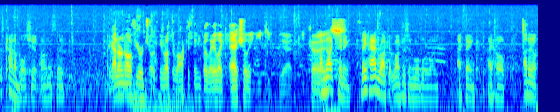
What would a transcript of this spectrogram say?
that's kind of bullshit, honestly. like I don't know if you were joking about the rocket thing, but they like actually need to do that because I'm not kidding. They had rocket launchers in World War One. I. think. I hope. I don't know.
